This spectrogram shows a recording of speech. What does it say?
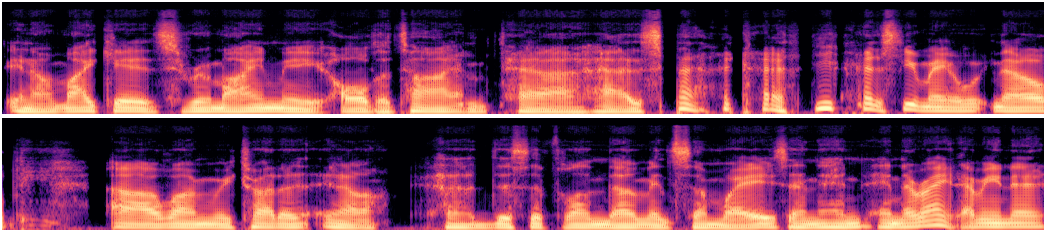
you know my kids remind me all the time, uh, as as you may know, uh, when we try to you know uh, discipline them in some ways, and and, and they're right. I mean, uh,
